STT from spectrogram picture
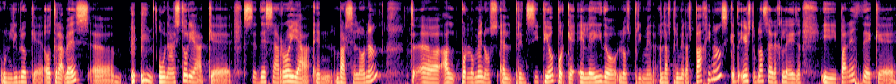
un libro que otra vez, una historia que se desarrolla en Barcelona. al, por lo menos el principio, porque he leído los primer, las primeras páginas. Ik heb de eerste bladzijde gelezen. Y parece que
